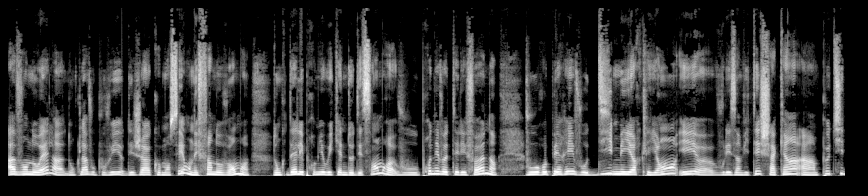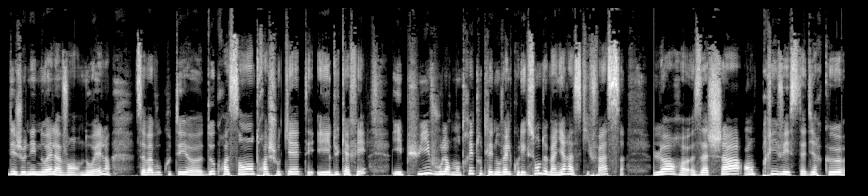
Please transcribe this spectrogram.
avant Noël. Donc là, vous pouvez déjà commencer. On est fin novembre. Donc dès les premiers week-ends de décembre, vous prenez votre téléphone, vous repérez vos 10 meilleurs clients et euh, vous les invitez chacun à un petit déjeuner Noël avant Noël. Ça va vous coûter euh, deux croissants, trois chouquettes et, du café. Et puis vous leur montrez toutes les nouvelles collections de manière à ce qu'ils fassent leurs achats en privé. C'est-à-dire que,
